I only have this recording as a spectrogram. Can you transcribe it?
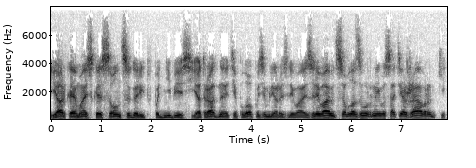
яркое майское солнце горит в поднебесье, отрадное тепло по земле разливая, заливаются в лазурной высоте жаворонки,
